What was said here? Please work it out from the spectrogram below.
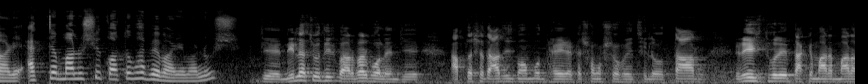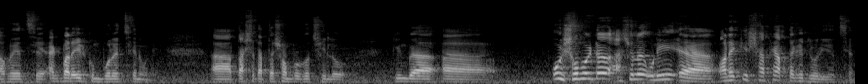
মারে। একটা মানুষকে কতভাবে মারে মানুষ? যে নীলা চৌধুরী বারবার বলেন যে আপনার সাথে আজিজ মোহাম্মদ ভাইয়ের একটা সমস্যা হয়েছিল তার রেস ধরে তাকে মারা মারা হয়েছে। একবার এরকম বলেছেন উনি। তার সাথে আপনার সম্পর্ক ছিল। কিংবা ওই সময়টা আসলে উনি অনেকের সাথে আপনাকে জড়িয়েছেন।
